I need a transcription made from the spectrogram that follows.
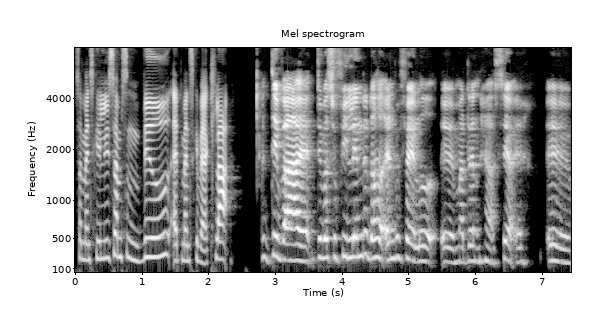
Så man skal ligesom sådan vide, at man skal være klar. Det var, øh, det var Sofie Linde, der havde anbefalet øh, mig den her serie, Øh,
